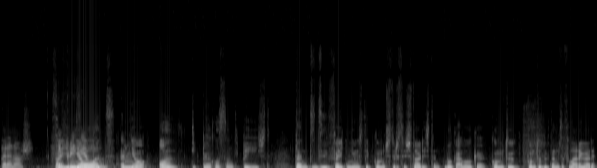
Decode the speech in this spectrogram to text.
para nós. Sim, por a minha exemplo. ode, a minha ode, tipo, em relação tipo, a isto, tanto de fake news, tipo, como distorcer histórias, tanto de boca a boca, como tudo, como tudo o que estamos a falar agora,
